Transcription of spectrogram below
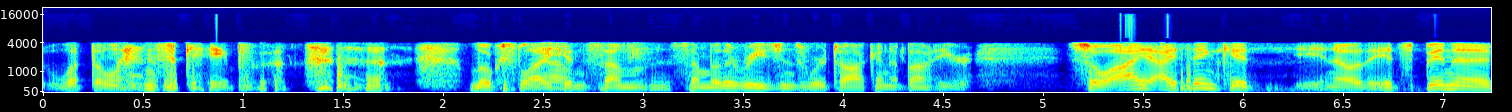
what the landscape looks like yeah. in some some of the regions we're talking about here. So I, I think it you know it's been a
